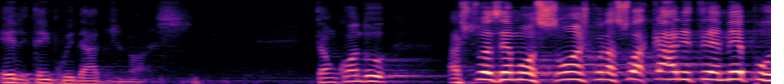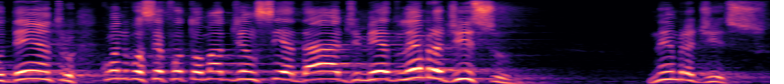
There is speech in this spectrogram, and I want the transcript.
Ele tem cuidado de nós. Então, quando as suas emoções, quando a sua carne tremer por dentro, quando você for tomado de ansiedade, de medo, lembra disso. Lembra disso.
